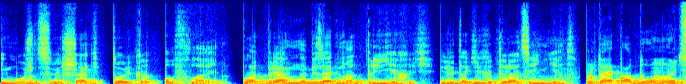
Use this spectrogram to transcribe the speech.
и может совершать только офлайн. Вот прям на обязательно надо приехать? Или таких операций нет? Ну, дай подумать.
